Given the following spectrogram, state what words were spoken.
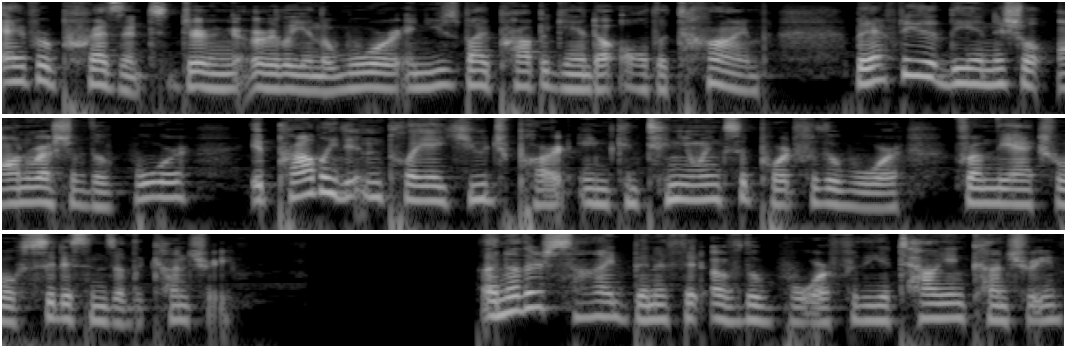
ever present during early in the war and used by propaganda all the time, but after the initial onrush of the war, it probably didn't play a huge part in continuing support for the war from the actual citizens of the country. Another side benefit of the war for the Italian country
